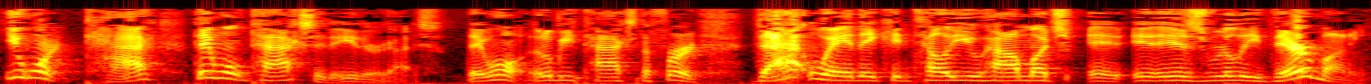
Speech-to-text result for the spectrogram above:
You weren't taxed. They won't tax it either, guys. They won't. It'll be tax deferred. That way they can tell you how much it is really their money.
